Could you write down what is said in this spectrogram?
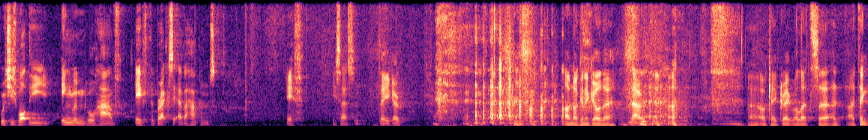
which is what the England will have if the Brexit ever happens. If, he says. There you go. I'm not going to go there. No. okay, great. Well, let's. Uh, I, I think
